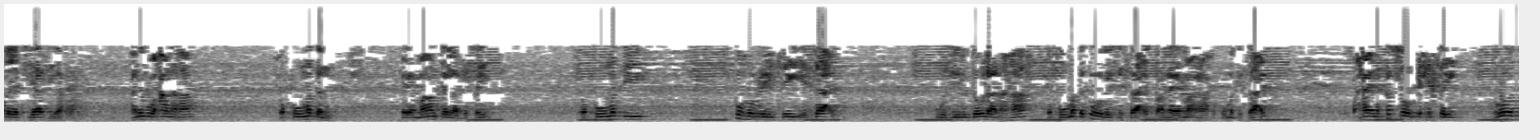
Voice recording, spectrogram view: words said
odaya siyaasiya anigu waxaan ahaa xukuumaddan ee maanta la dhisay. Xukuumaddii ka horreysay ee wasiiru dawlaan ahaa xukuumadda ka horreysay saacid baan ma aha xukuumaddii saacid waxayna ka soo bixisay road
